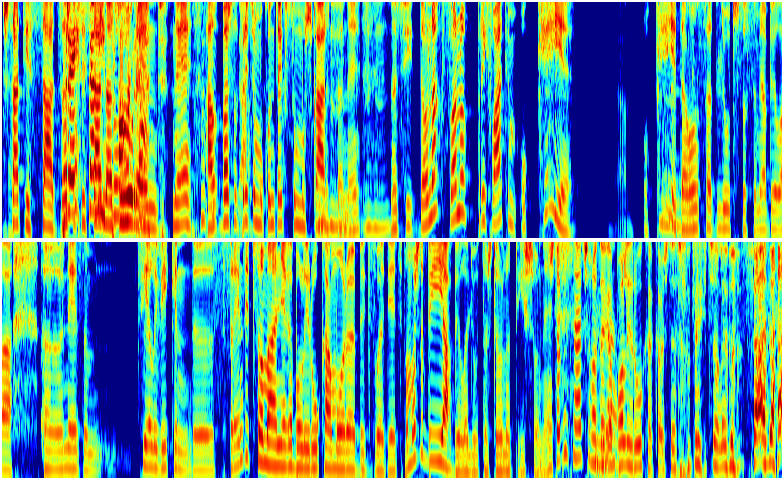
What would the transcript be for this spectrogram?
šta ti je sad, zašto si sad Prestani naduren, plakat! ne, ali baš sad pričam u kontekstu muškarca, Mhm, ne, znači da onak stvarno prihvatim, ok je, Da. ok je da on sad ljut što sam ja bila, uh, ne znam, cijeli vikend uh, s frendicom, a njega boli ruka, a morao je biti svoje djece. Pa možda bi i ja bila ljuta što je on otišao, ne? Što bi značilo da ga boli ruka kao što smo pričale do sada?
